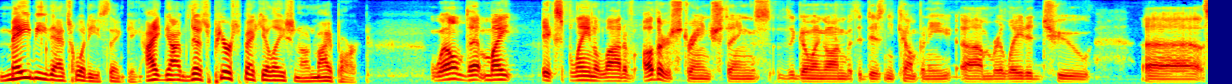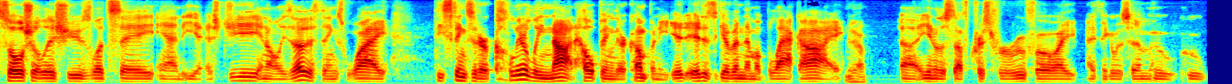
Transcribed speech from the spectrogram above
Maybe that's what he's thinking. I, I that's pure speculation on my part. Well, that might explain a lot of other strange things going on with the Disney company um, related to uh, social issues, let's say, and ESG and all these other things. Why these things that are clearly not helping their company, it, it has given them a black eye. Yeah. Uh, you know the stuff Christopher Rufo, I, I think it was him who who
